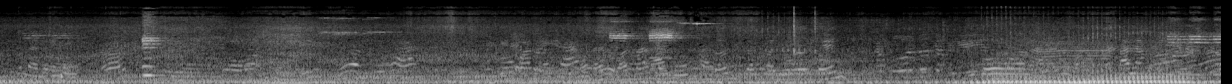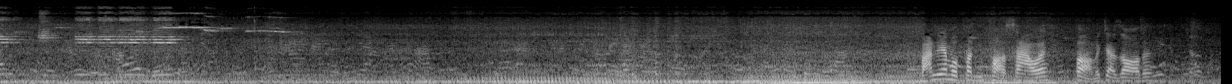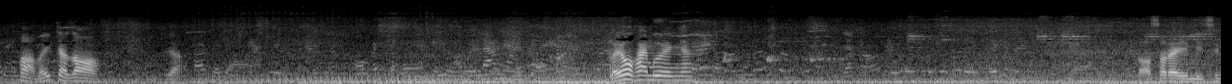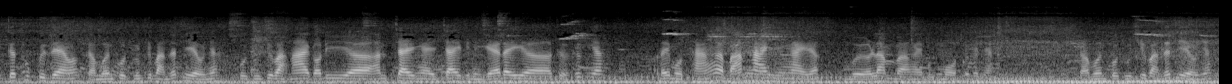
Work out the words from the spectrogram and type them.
bán em một phần phở xào ấy. Phở với chả giò thôi. Phở với chả giò. Dạ. lấy hộp 20 anh nhá. Đó, sau đây mình xin kết thúc video. Cảm ơn cô chú, chị bạn rất nhiều nhé cô chú, chị bạn ai có đi ờ, ăn chay, ngày chay thì mình ghé đây ờ, thưởng thức nhá. Ở đây một tháng là bán hai ngày đó 15 và ngày mùng 1 các bạn nhé cảm ơn cô chú, chị bạn rất nhiều nhé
